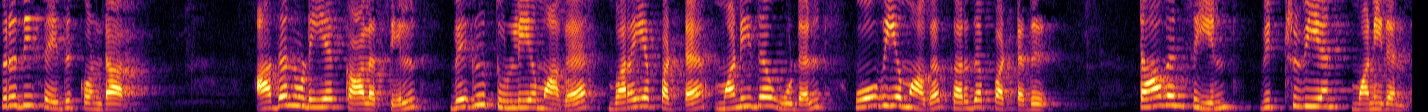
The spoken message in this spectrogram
பிரதி செய்து கொண்டார். அதனுடைய காலத்தில் வெகு துல்லியமாக வரையப்பட்ட மனித உடல் ஓவியமாக கருதப்பட்டது. டாவன்சியின் விட்ருவியன் மனிதன்.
